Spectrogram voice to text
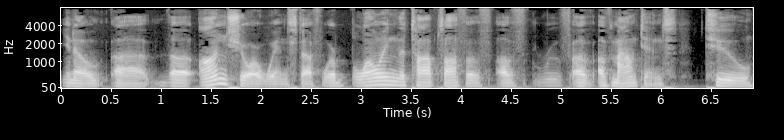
you know uh, the onshore wind stuff, we're blowing the tops off of of roof of, of mountains to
